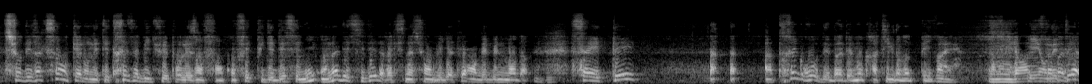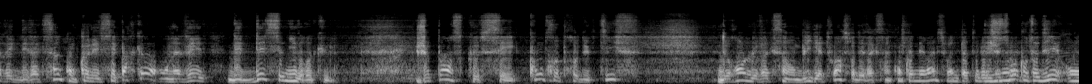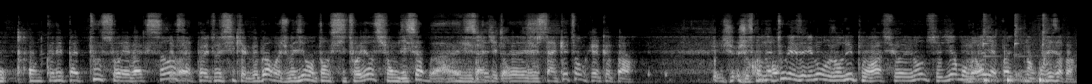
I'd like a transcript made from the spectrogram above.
Sur des vaccins auxquels on était très habitué pour les enfants, qu'on fait depuis des décennies, on a décidé la vaccination obligatoire en début de mandat. Ça a été un, un- un très gros débat démocratique dans notre pays. Et on était avec des vaccins qu'on connaissait par cœur. On avait des décennies de recul. Je pense que c'est contre-productif de rendre le vaccin obligatoire sur des vaccins qu'on connaît mal sur une Et pathologie. justement, nouvelle. quand on dit on, on ne connaît pas tout sur les vaccins, ça peut être aussi quelque part, moi je me dis en tant que citoyen, si on me dit ça, bah, C'est inquiétant. euh, inquiétant quelque part. Je, je qu'on a tous les éléments aujourd'hui pour rassurer les gens de se dire, bon, bah, il n'y a pas. Non, on les a pas.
